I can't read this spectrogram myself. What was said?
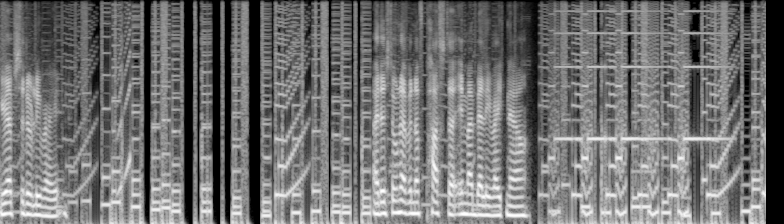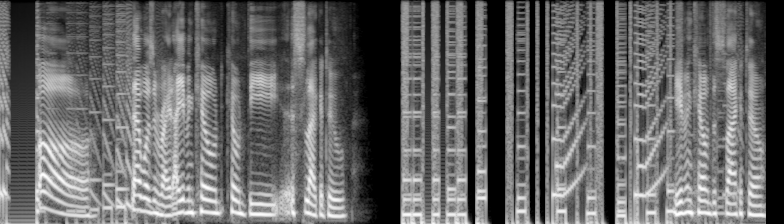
You're absolutely right. I just don't have enough pasta in my belly right now. Oh, that wasn't right. I even killed killed the Slackatoo. Even killed the Slackatoo.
